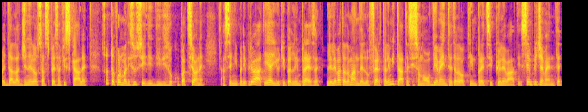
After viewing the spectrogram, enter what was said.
e dalla generosa spesa fiscale sotto forma di sussidi di disoccupazione, assegni per i privati e aiuti per le imprese. L'elevata domanda e l'offerta limitata si sono ovviamente tradotti in prezzi più elevati, semplicemente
